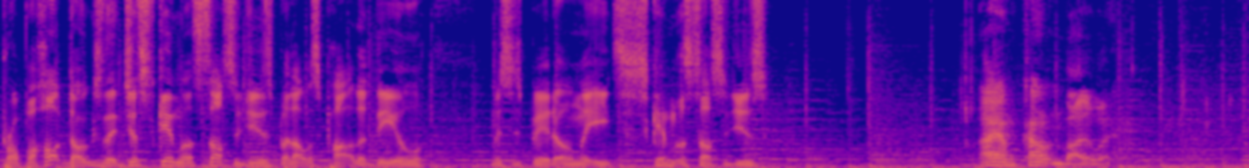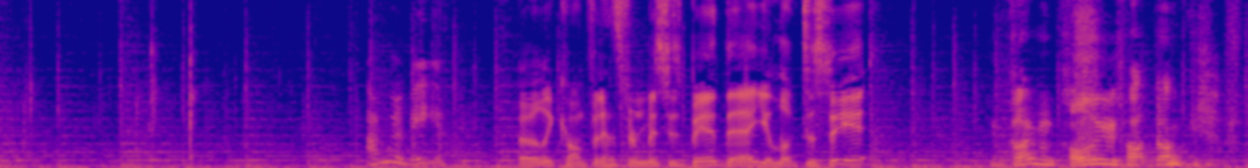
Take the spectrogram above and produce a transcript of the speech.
proper hot dogs. They're just skinless sausages, but that was part of the deal. Mrs. Beard only eats skinless sausages. I am counting, by the way. I'm gonna beat you. Early confidence from Mrs. Beard there. You love to see it. You can't even call these hot dogs.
